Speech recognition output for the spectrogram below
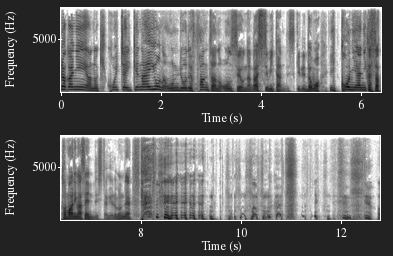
らかにあの聞こえちゃいけないような音量でファンザーの音声を流してみたんですけれども一向にヤニカスは止まりませんでしたけれどもね。あ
